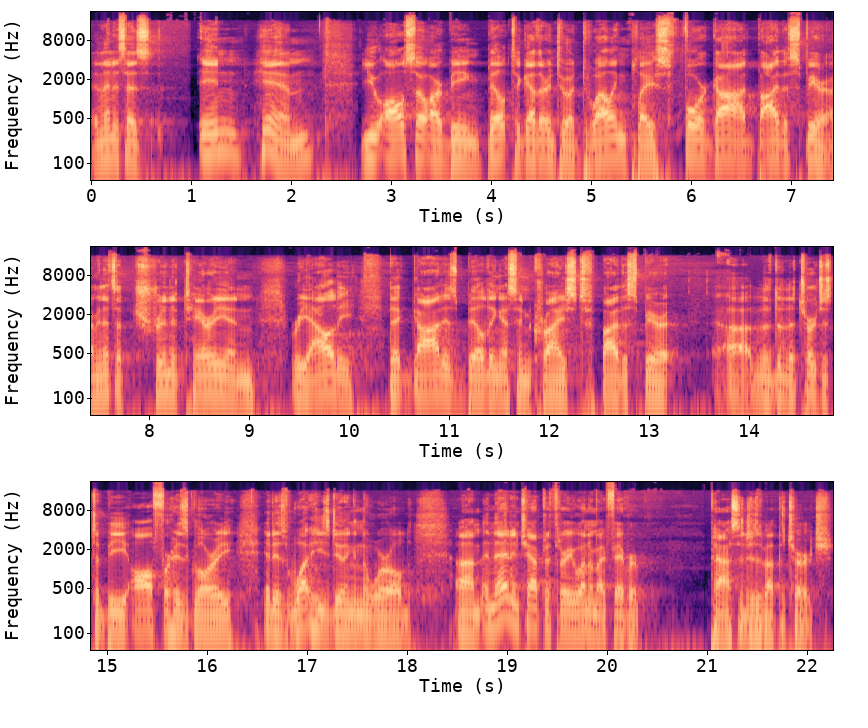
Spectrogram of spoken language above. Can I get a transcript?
and then it says, "In Him." You also are being built together into a dwelling place for God by the Spirit. I mean, that's a Trinitarian reality that God is building us in Christ by the Spirit uh, the, the church is to be all for his glory. It is what he's doing in the world. Um, and then in chapter three, one of my favorite passages about the church,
